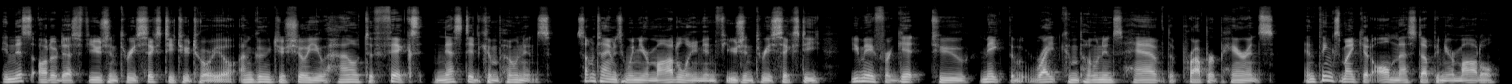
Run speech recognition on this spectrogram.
In this Autodesk Fusion 360 tutorial, I'm going to show you how to fix nested components. Sometimes when you're modeling in Fusion 360, you may forget to make the right components have the proper parents, and things might get all messed up in your model,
